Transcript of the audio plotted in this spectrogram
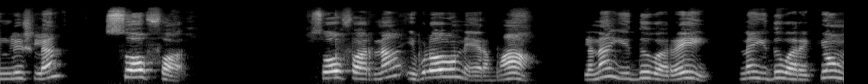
இங்கிலீஷில் சோஃபார் சோஃபார்னா இவ்வளோ நேரமா? இல்லைன்னா இதுவரை இல்லைன்னா இது வரைக்கும்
